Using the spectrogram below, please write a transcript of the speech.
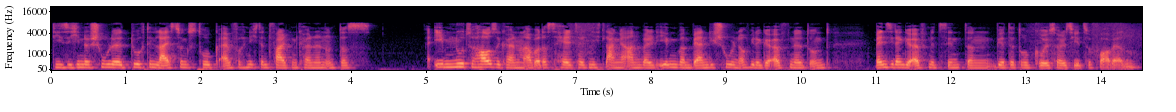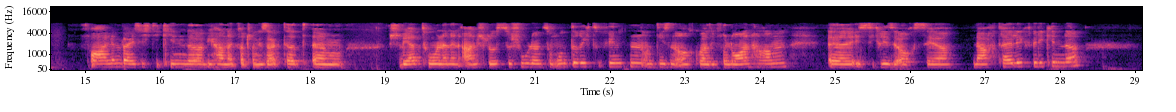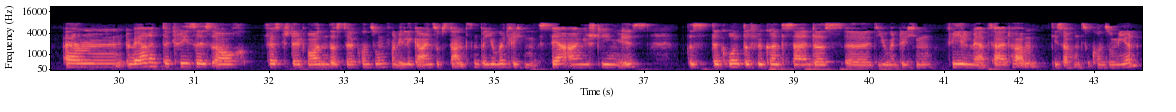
die sich in der Schule durch den Leistungsdruck einfach nicht entfalten können und das eben nur zu Hause können, aber das hält halt nicht lange an, weil irgendwann werden die Schulen auch wieder geöffnet und wenn sie dann geöffnet sind, dann wird der Druck größer als je zuvor werden. Vor allem, weil sich die Kinder, wie Hanna gerade schon gesagt hat, ähm, schwer tun, einen Anschluss zur Schule und zum Unterricht zu finden und diesen auch quasi verloren haben, äh, ist die Krise auch sehr nachteilig für die Kinder. Ähm, während der Krise ist auch festgestellt worden, dass der Konsum von illegalen Substanzen bei Jugendlichen sehr angestiegen ist. Das, der Grund dafür könnte sein, dass äh, die Jugendlichen viel mehr Zeit haben, die Sachen zu konsumieren.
